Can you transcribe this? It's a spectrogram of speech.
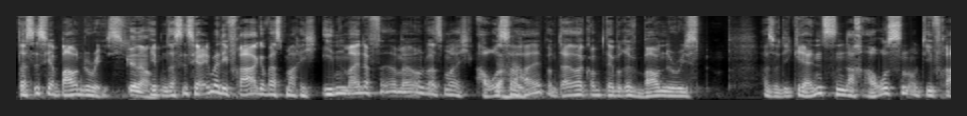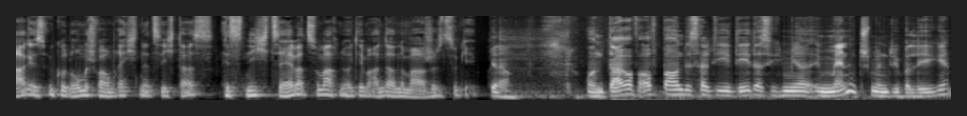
das ist ja Boundaries. Genau. Eben, das ist ja immer die Frage, was mache ich in meiner Firma und was mache ich außerhalb. Und da kommt der Begriff Boundaries, also die Grenzen nach außen. Und die Frage ist ökonomisch, warum rechnet sich das, es nicht selber zu machen und dem anderen eine Marge zu geben? Genau. Und darauf aufbauend ist halt die Idee, dass ich mir im Management überlege,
